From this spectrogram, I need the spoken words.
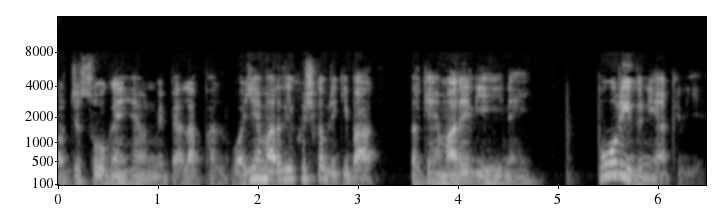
और जो सो गए हैं उनमें पहला फल हुआ। ये हमारे लिए खुशखबरी की बात, बल्कि हमारे लिए ही नहीं, पूरी दुनिया के लिए।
